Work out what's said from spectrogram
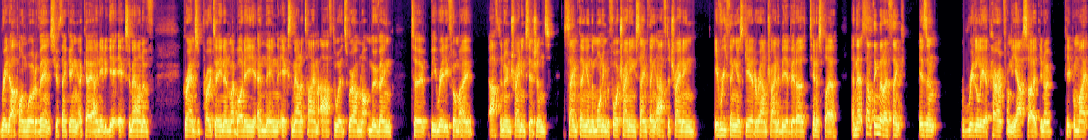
read up on world events. You're thinking, okay, I need to get X amount of grams of protein in my body and then X amount of time afterwards where I'm not moving to be ready for my afternoon training sessions. Same thing in the morning before training, same thing after training. Everything is geared around trying to be a better tennis player. And that's something that I think isn't readily apparent from the outside. You know, people might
